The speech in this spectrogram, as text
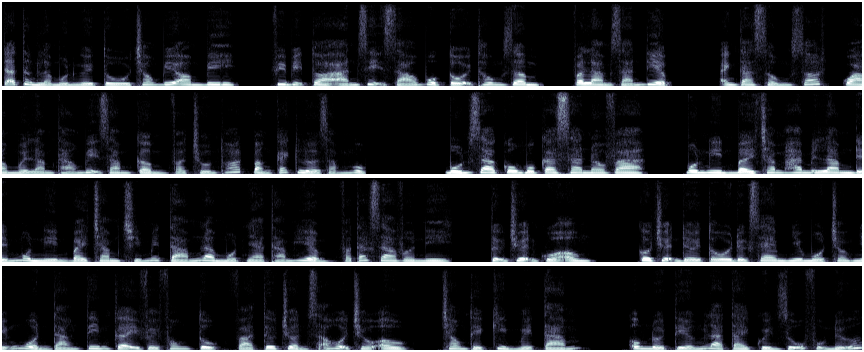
đã từng là một người tù trong Pyongbi vì bị tòa án dị giáo buộc tội thông dâm và làm gián điệp. Anh ta sống sót qua 15 tháng bị giam cầm và trốn thoát bằng cách lừa giám ngục. Bốn Giacomo Casanova, 1725 đến 1798 là một nhà thám hiểm và tác gia Verni. Tự truyện của ông, Câu chuyện đời tôi được xem như một trong những nguồn đáng tin cậy về phong tục và tiêu chuẩn xã hội châu Âu trong thế kỷ 18. Ông nổi tiếng là tay quyến rũ phụ nữ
